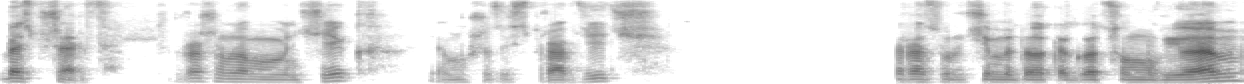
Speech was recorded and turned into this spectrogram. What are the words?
bez przerwy. Przepraszam na momencik. Ja muszę coś sprawdzić. Teraz wrócimy do tego, co mówiłem.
